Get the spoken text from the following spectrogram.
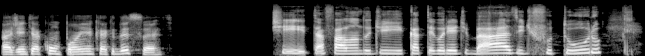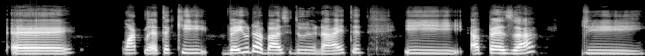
A gente acompanha, quer que dê certo. A gente está falando de categoria de base, de futuro. É um atleta que veio da base do United e, apesar de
